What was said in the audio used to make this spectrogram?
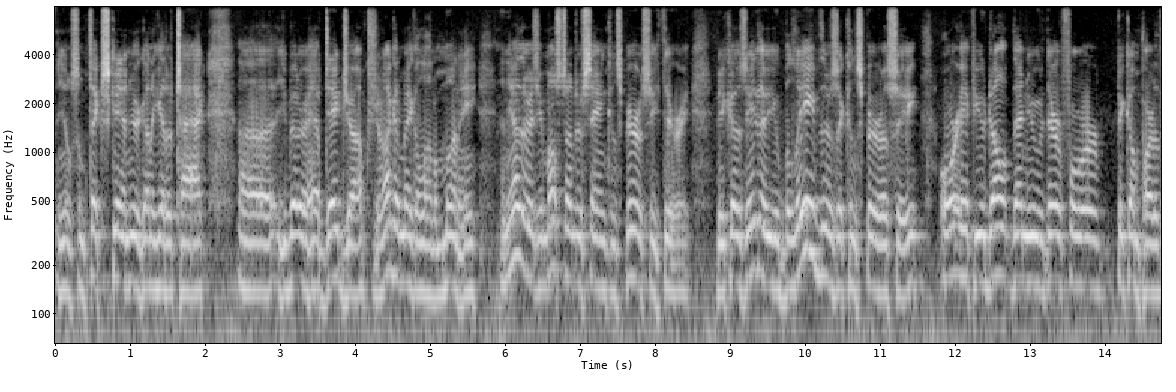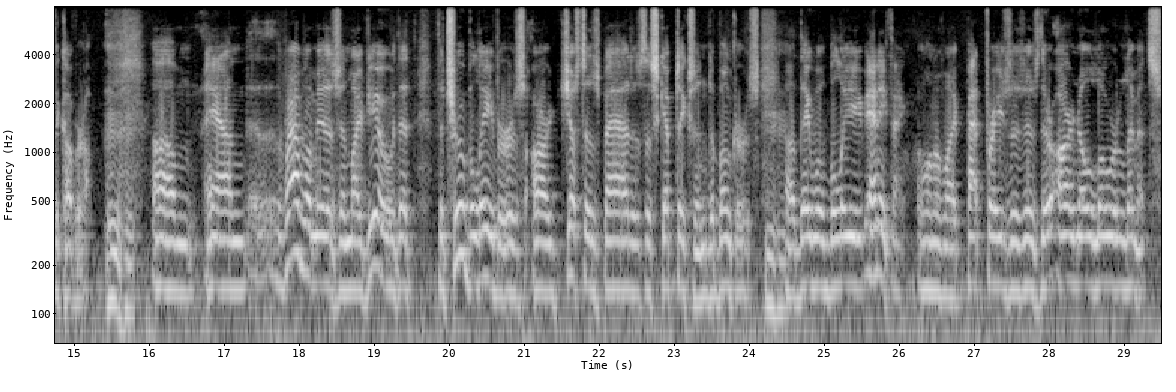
you know some thick skin. You're going to get attacked. Uh, you better have day job because you're not going to make a lot of money. And the other is you must understand conspiracy theory because either you believe there's a conspiracy, or if you don't, then you therefore become part of the cover-up. Um, and uh, the problem is, in my view, that the true believers are just as bad as the skeptics and debunkers. Uh, they will believe anything. One of my pat phrases is, "There are no lower limits."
